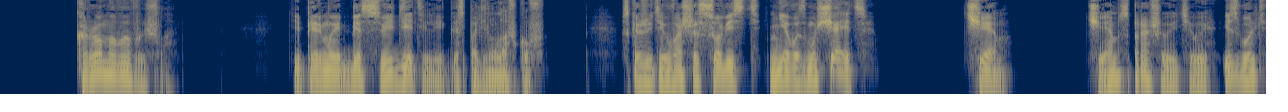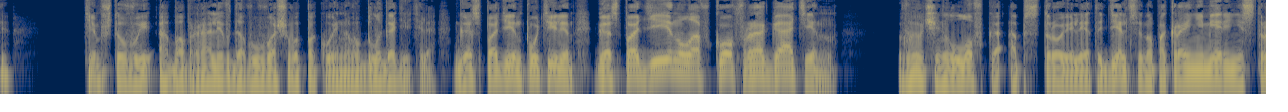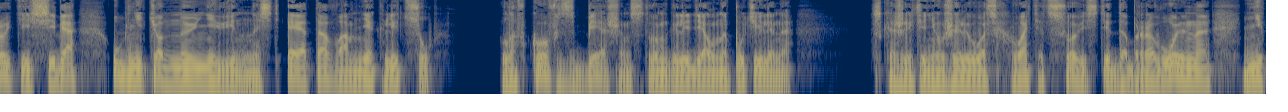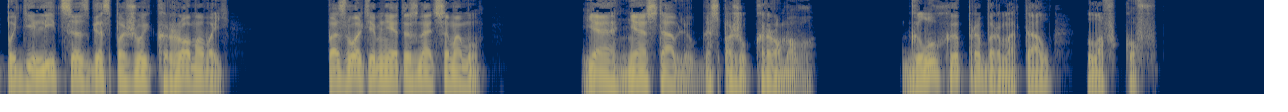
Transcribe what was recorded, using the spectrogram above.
Кромова вышла. Теперь мы без свидетелей, господин Лавков. Скажите, ваша совесть не возмущается? Чем? Чем, спрашиваете вы? Извольте. Тем, что вы обобрали вдову вашего покойного благодетеля. Господин Путилин, господин Лавков-Рогатин! Вы очень ловко обстроили это дельце, но, по крайней мере, не стройте из себя угнетенную невинность. Это вам не к лицу». Ловков с бешенством глядел на Путилина. «Скажите, неужели у вас хватит совести добровольно не поделиться с госпожой Кромовой? Позвольте мне это знать самому. Я не оставлю госпожу Кромову». Глухо пробормотал Ловков.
